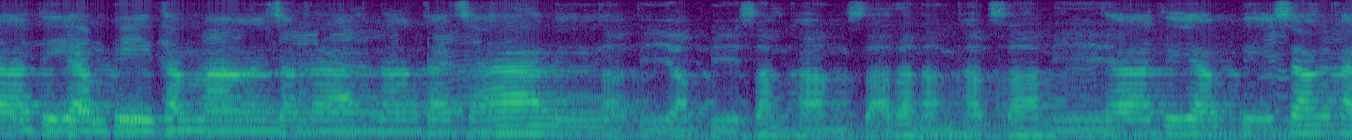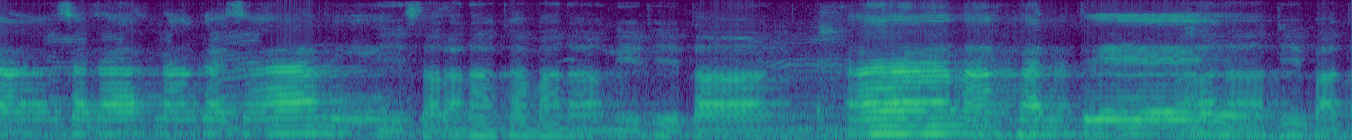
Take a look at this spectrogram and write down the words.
าติยมปีธัมมังสนะนังกัสสามิตติยัมปีสังฆังสารนังคัจฉามิตาติยมปีสังฆังสนะนังกัสสามิติสารนังขมานังนิทิตังอามะพันเต ปานาติปาต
